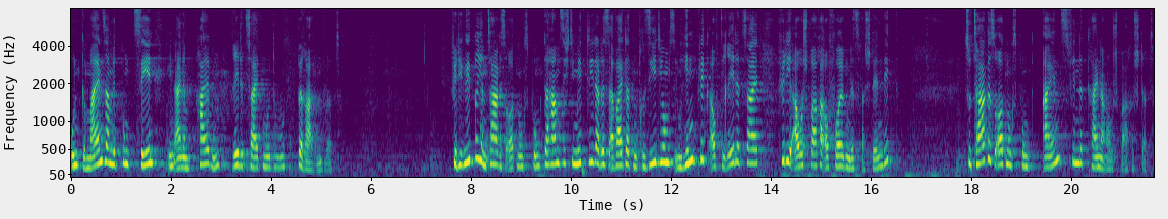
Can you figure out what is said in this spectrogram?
und gemeinsam mit Punkt 10 in einem halben Redezeitmodul beraten wird. Für die übrigen Tagesordnungspunkte haben sich die Mitglieder des erweiterten Präsidiums im Hinblick auf die Redezeit für die Aussprache auf Folgendes verständigt. Zu Tagesordnungspunkt 1 findet keine Aussprache statt.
